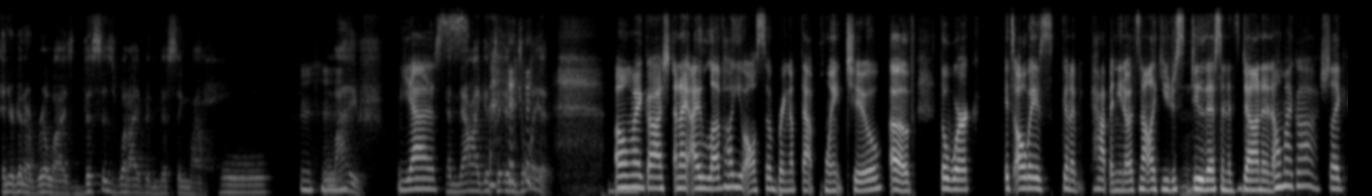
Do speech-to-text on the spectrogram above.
And you're going to realize this is what I've been missing my whole Mhm. life. Yes. And now I get to enjoy it. Oh my gosh. And I, I love how you also bring up that point too of the work. It's always going to happen. You know, it's not like you just Mhm. do this and it's done. And oh my gosh, like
